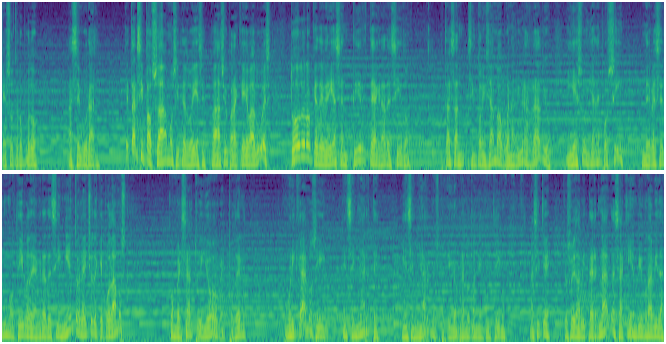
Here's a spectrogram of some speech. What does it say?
Eso te lo puedo asegurar. ¿Qué tal si pausamos y te doy ese espacio para que evalúes todo lo que deberías sentirte agradecido? Estás sintonizando a Buena Vibra Radio y eso ya de por sí debe ser un motivo de agradecimiento el hecho de que podamos conversar tú y yo, el poder comunicarnos y enseñarte y enseñarnos, porque yo aprendo también contigo. Así que yo soy David Hernández, aquí en Vivo una Vida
